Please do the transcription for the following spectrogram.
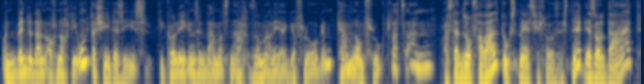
Und wenn du dann auch noch die Unterschiede siehst, die Kollegen sind damals nach Somalia geflogen, kamen am Flugplatz an, was dann so verwaltungsmäßig los ist. Ne? Der Soldat,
